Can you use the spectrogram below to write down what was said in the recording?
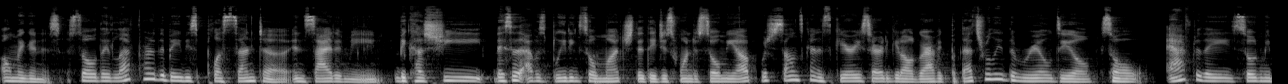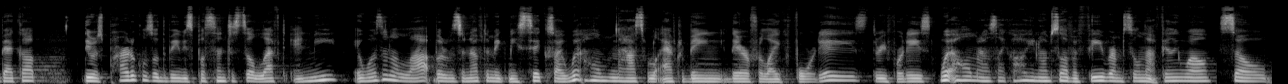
Oh my goodness. So they left part of the baby's placenta inside of me because she, they said I was bleeding so much that they just wanted to sew me up, which sounds kind of scary. Sorry to get all graphic, but that's really the real deal. So after they sewed me back up, there was particles of the baby's placenta still left in me. It wasn't a lot, but it was enough to make me sick. So I went home from the hospital after being there for like four days, three, four days. Went home and I was like, oh, you know, I'm still have a fever. I'm still not feeling well. So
